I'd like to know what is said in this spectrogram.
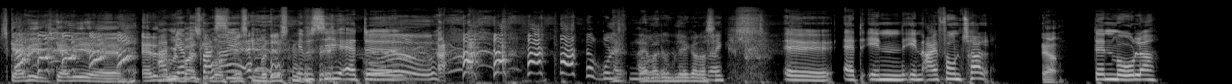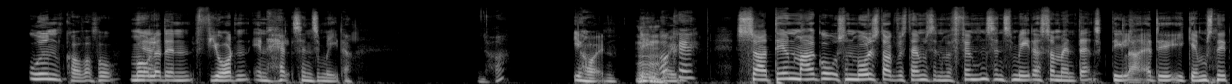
skal vi... Skal vi øh, er det, du Jamen, vil jeg bare skal sige, på disken? jeg vil sige, at... Øh, ej, hvor er det ulækkert også, ikke? Øh, at en, en iPhone 12, Ja. den måler, uden cover på, måler ja. den 14,5 cm. Nå. i højden. Mm. Ikke i højden. Okay. Så det er en meget god sådan, målestok, hvis der er med 15 cm, som er en dansk deler af det i gennemsnit.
